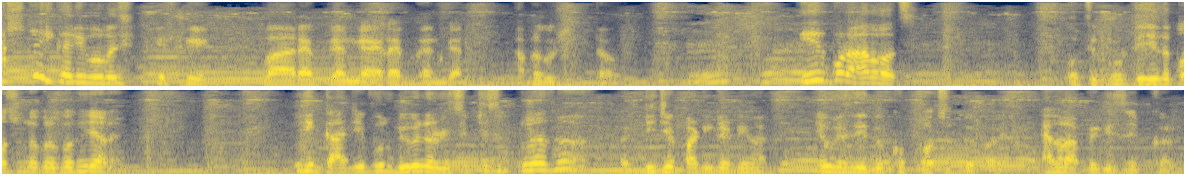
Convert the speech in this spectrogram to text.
আসলেই খালি বলে বা র্যাপ গান গায় র্যাপ গান গান আপনাকে শিখতে হবে। এরপর আরও আছে। ওকে ঘুরতে যেতে পছন্দ করে কোথায় জানেন? যে গাজীপুর বিভিন্ন রিসেপ্টগুলো না ডিজে পার্টি টাটি হয় এগুলো কিন্তু খুব পছন্দ করে। এখন আপনি ডিসাইড করেন।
